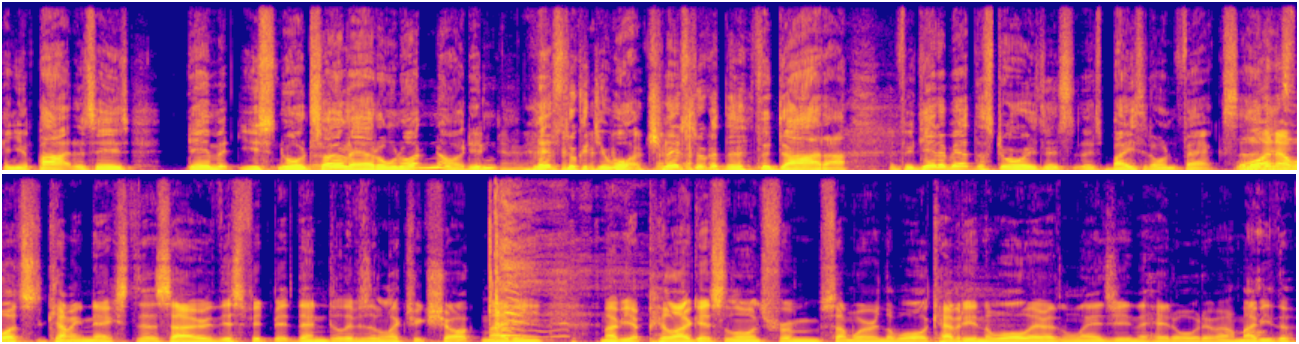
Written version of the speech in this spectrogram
and your partner says. Damn it, you snored so loud all night. No, I didn't. Let's look at your watch. Let's look at the, the data and forget about the stories. Let's let's base it on facts. So Well, I know what's coming next. Uh, So this Fitbit then delivers an electric shock. Maybe, maybe a pillow gets launched from somewhere in the wall, a cavity in the wall there, and lands you in the head or whatever. Or maybe the,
